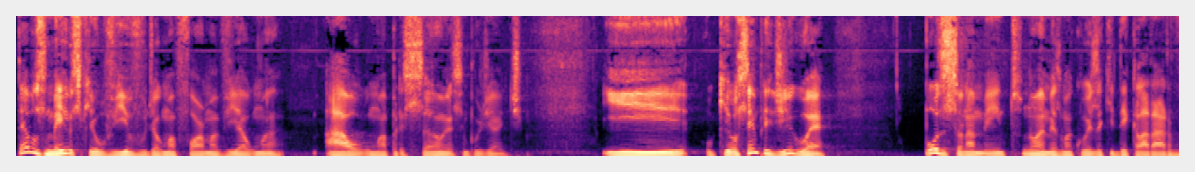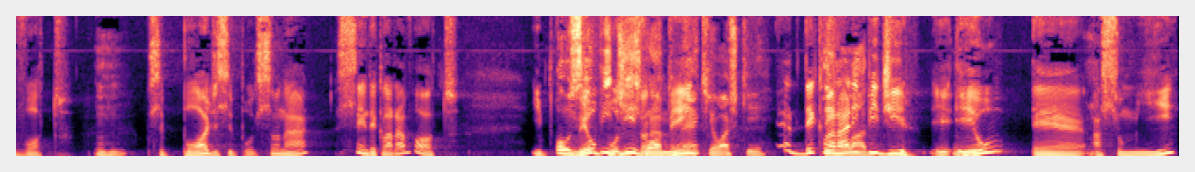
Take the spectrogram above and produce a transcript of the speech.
até os meios que eu vivo de alguma forma havia alguma há alguma pressão e assim por diante. E o que eu sempre digo é posicionamento não é a mesma coisa que declarar voto. Você pode se posicionar sem declarar voto. E Ou meu pedir voto, posicionamento né? Que eu acho que é declarar e pedir. E- Eu é, assumi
